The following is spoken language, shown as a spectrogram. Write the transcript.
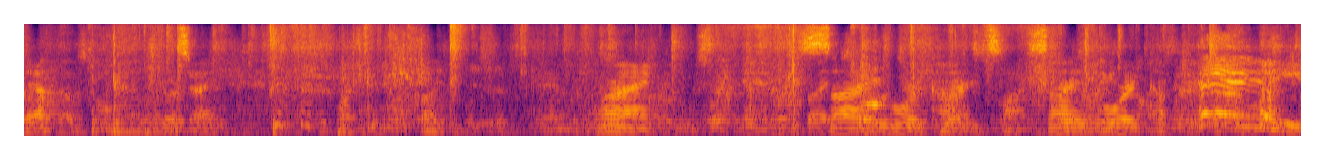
Yeah? That's right. Alright. Sideboard cards. Sideboard cards. Hey!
